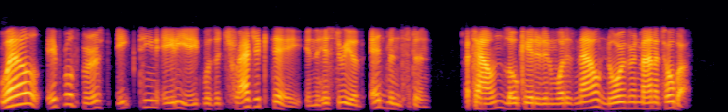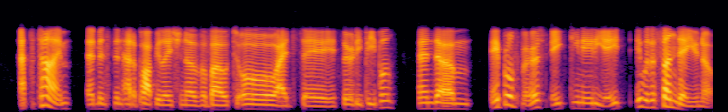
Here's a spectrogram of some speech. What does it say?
Well, April 1st, 1888 was a tragic day in the history of Edmundston, a town located in what is now northern Manitoba. At the time, Edmundston had a population of about, oh, I'd say 30 people. And um, April 1st, 1888, it was a Sunday, you know.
